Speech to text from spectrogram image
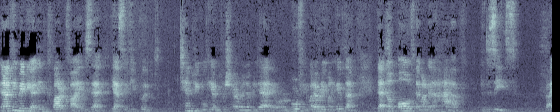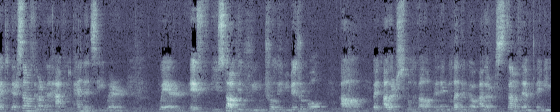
and I think maybe I didn't clarify is that, yes, if you put 10 people here and push heroin every day or morphine, whatever you want to give them, that not all of them are going to have the disease, right? There, some of them are going to have a dependency where, where if you stop, it will be neutral, they'll be miserable, um, but others will develop and then we let them go. Others, some of them, maybe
